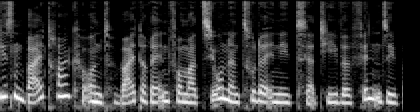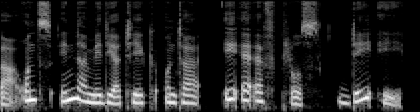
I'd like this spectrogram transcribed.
Diesen Beitrag und weitere Informationen zu der Initiative finden Sie bei uns in der Mediathek unter erfplus.de.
